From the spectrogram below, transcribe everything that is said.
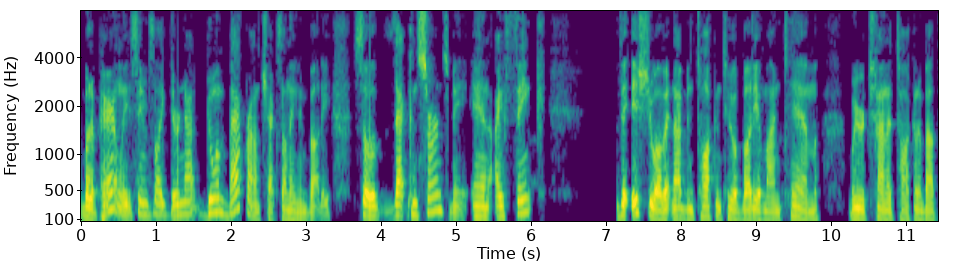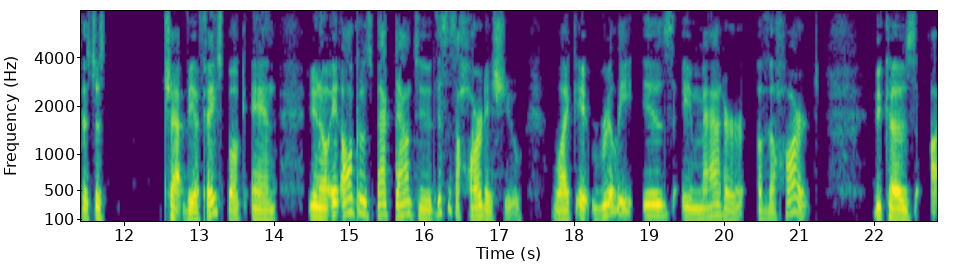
But apparently it seems like they're not doing background checks on anybody. So that concerns me. And I think the issue of it, and I've been talking to a buddy of mine, Tim, we were kind of talking about this, just chat via Facebook. And, you know, it all goes back down to this is a heart issue. Like it really is a matter of the heart because uh,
